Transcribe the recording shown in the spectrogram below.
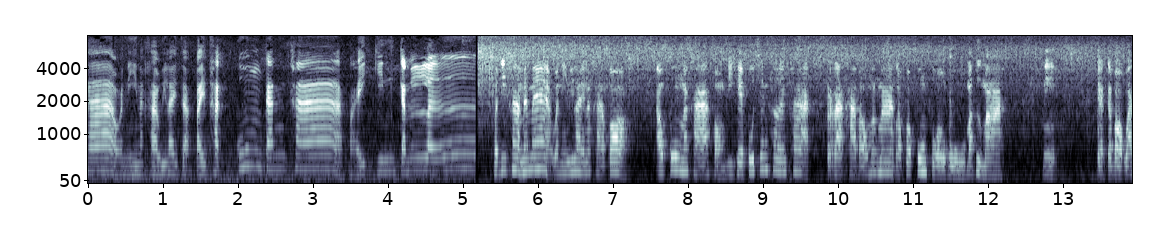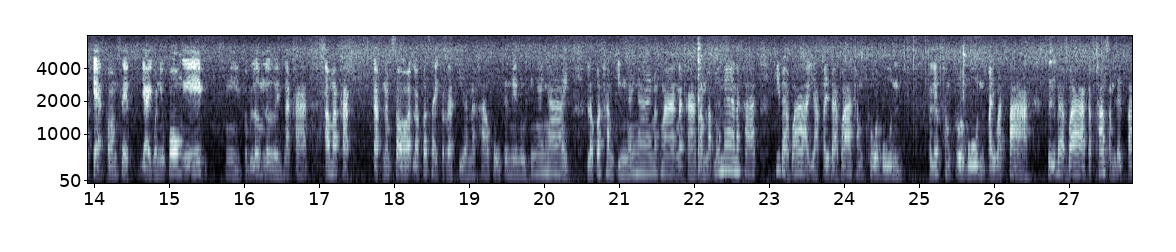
ค่ะ วันนี้นะคะ วิไลจะไปผัดกุ้งกันค่ะ ไปกินกันเลยสวัสดีค่ะแม่แม่วันนี้วิไลนะคะ ก็เอากุ้งนะคะ ของ BK Food เช่นเคยค่ะ ราคาเบามากๆ แล้วก็กุ้งตัวโหมาคือมา นี่ อยากจะบอกว่าแกะพร้อมเสร็จใหญ่กว่านิ้วโป้งเองนี่ตัวเริ่มเลยนะคะ เอามาผัดกับน้ำซอสแล้วก็ใส่กระเทียมนะคะโหเป็นเมนูที่ง่าย ๆ แล้วก็ทำกินง่าย ๆ มากๆนะคะสำหรับแม่ๆนะคะ ที่แบบว่าอยากไปแบบว่าทำครัวบุญ เขาเรียกทำครัวบุญไปวัดป่า ซื้อแบบว่ากับข้าวสำเร็จไป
